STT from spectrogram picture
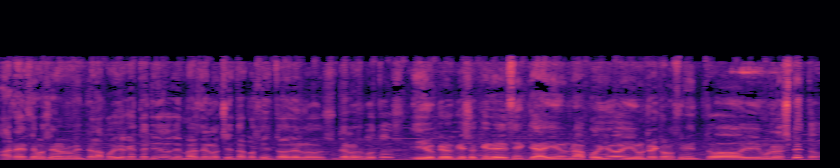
Agradecemos enormemente el apoyo que ha tenido, de más del 80% de los, de los votos, y yo creo que eso quiere decir que hay un apoyo y un reconocimiento y un respeto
